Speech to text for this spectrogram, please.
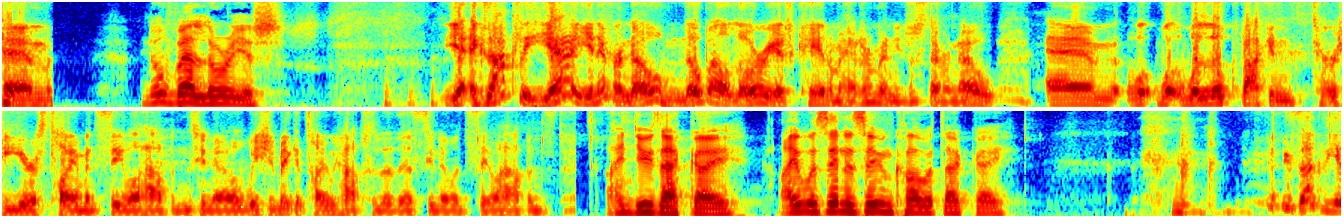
Um, Nobel laureate yeah, exactly. Yeah, you never know. Nobel laureate Caleb Hederman, you just never know. Um, we'll, we'll, look back in 30 years' time and see what happens. You know, we should make a time capsule of this, you know, and see what happens. I knew that guy. I was in a Zoom call with that guy. exactly.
